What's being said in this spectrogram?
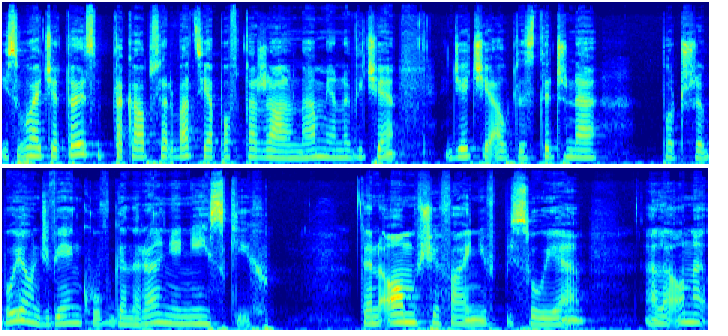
I słuchajcie, to jest taka obserwacja powtarzalna, mianowicie dzieci autystyczne potrzebują dźwięków generalnie niskich. Ten om się fajnie wpisuje, ale one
